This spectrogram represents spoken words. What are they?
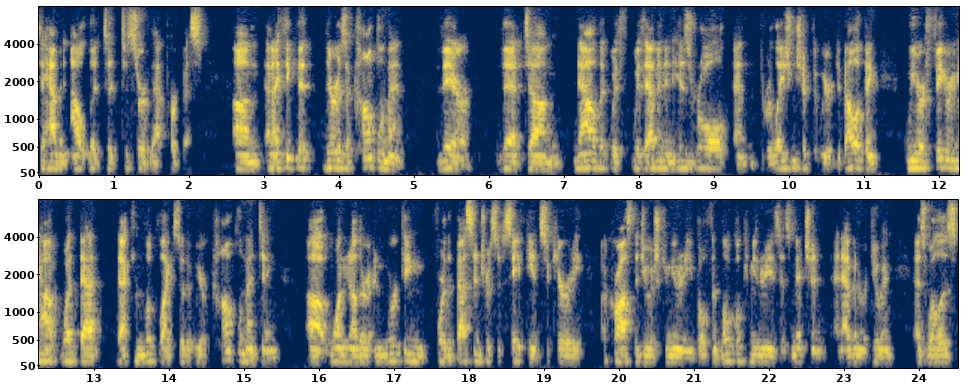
to have an outlet to, to serve that purpose. Um, and I think that there is a complement there that um, now that with, with Evan in his role and the relationship that we are developing, we are figuring out what that, that can look like so that we are complementing uh, one another and working for the best interests of safety and security across the Jewish community, both in local communities as Mitch and, and Evan are doing, as well as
